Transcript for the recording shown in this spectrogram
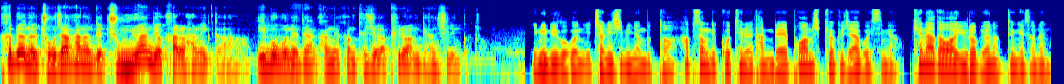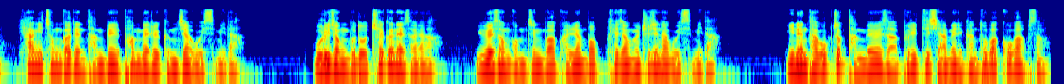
흡연을 조장하는 데 중요한 역할을 하니까 이 부분에 대한 강력한 규제가 필요한 게 현실인 거죠. 이미 미국은 2022년부터 합성 니코틴을 담배에 포함시켜 규제하고 있으며 캐나다와 유럽연합 등에서는 향이 첨가된 담배의 판매를 금지하고 있습니다. 우리 정부도 최근에서야 유해성 검증과 관련 법 개정을 추진하고 있습니다. 이는 다국적 담배회사 브리티시 아메리칸 토바코가 앞서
